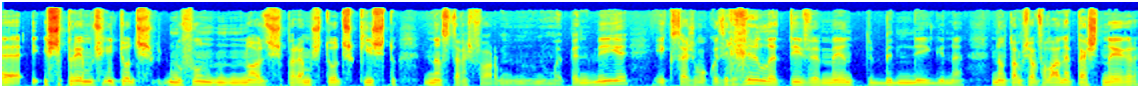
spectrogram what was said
Eh, esperemos, e todos, no fundo, nós esperamos todos que isto não se transforme numa pandemia e que seja uma coisa relativamente benigna. Não estamos a falar na peste negra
